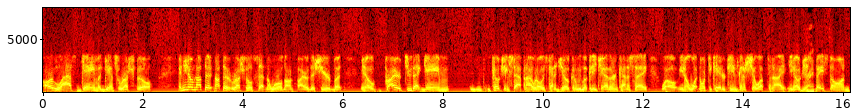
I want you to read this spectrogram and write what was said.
our last game against Rushville, and you know, not that not that Rushville's setting the world on fire this year, but you know, prior to that game, coaching staff and I would always kind of joke and we look at each other and kind of say, well, you know, what North Decatur team's going to show up tonight? You know, just right. based on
